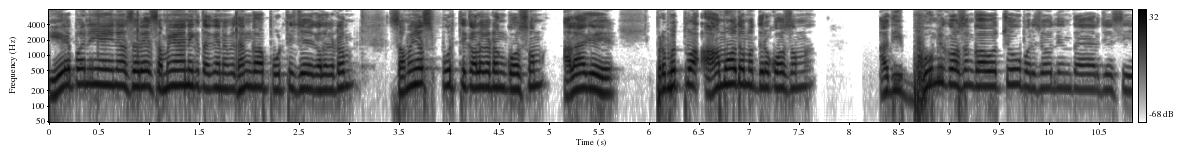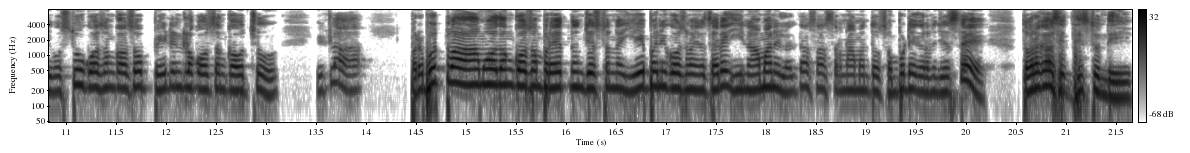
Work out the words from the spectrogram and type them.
ఏ పని అయినా సరే సమయానికి తగిన విధంగా పూర్తి చేయగలగడం సమయస్ఫూర్తి కలగడం కోసం అలాగే ప్రభుత్వ ఆమోద ముద్ర కోసం అది భూమి కోసం కావచ్చు పరిశోధన తయారు చేసి వస్తువు కోసం కావచ్చు పేటెంట్ల కోసం కావచ్చు ఇట్లా ప్రభుత్వ ఆమోదం కోసం ప్రయత్నం చేస్తున్న ఏ పని కోసమైనా సరే ఈ నామాన్ని లలితా సహస్రనామంతో సంపుటీకరణ చేస్తే త్వరగా సిద్ధిస్తుంది.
